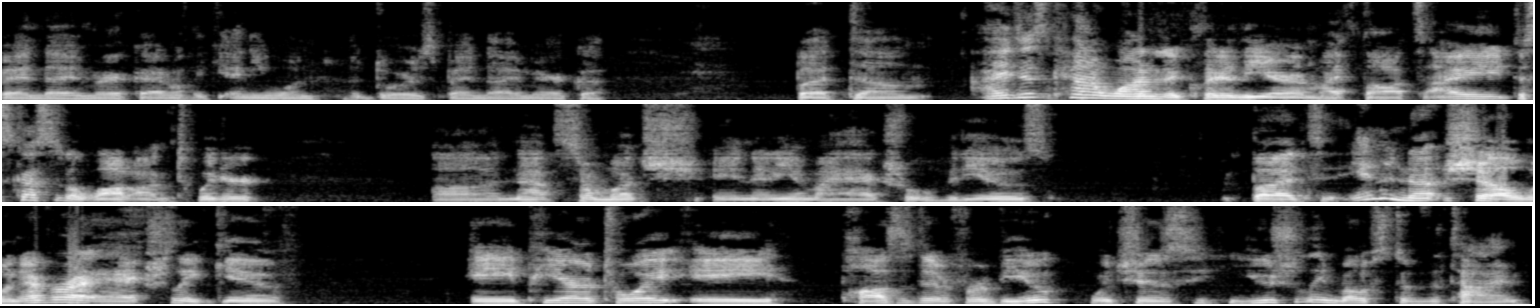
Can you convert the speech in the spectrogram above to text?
Bandai America. I don't think anyone adores Bandai America, but um, I just kind of wanted to clear the air on my thoughts. I discuss it a lot on Twitter, uh, not so much in any of my actual videos. But in a nutshell, whenever I actually give a PR toy a positive review, which is usually most of the time,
